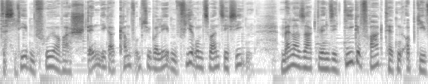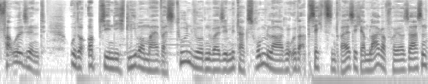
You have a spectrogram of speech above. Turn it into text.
das Leben früher war ständiger Kampf ums Überleben, 24-7. Meller sagt, wenn sie die gefragt hätten, ob die faul sind oder ob sie nicht lieber mal was tun würden, weil sie mittags rumlagen oder ab 16.30 am Lagerfeuer saßen,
